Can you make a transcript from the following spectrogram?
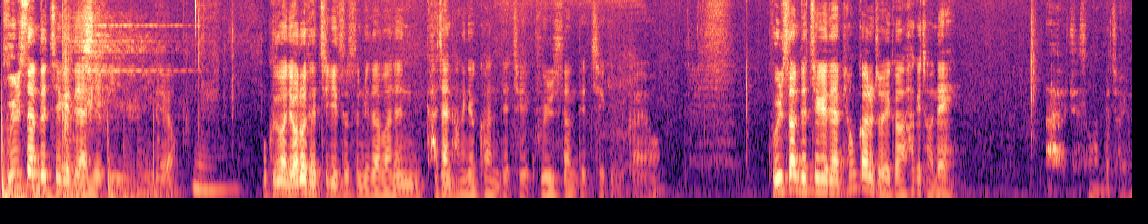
9.13 대책에 대한 얘기인데요. 네. 뭐 그동안 여러 대책이 있었습니다만은 가장 강력한 대책이 9.13 대책이니까요. 9.13 대책에 대한 평가를 저희가 하기 전에 아유 죄송합니다. 저희가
